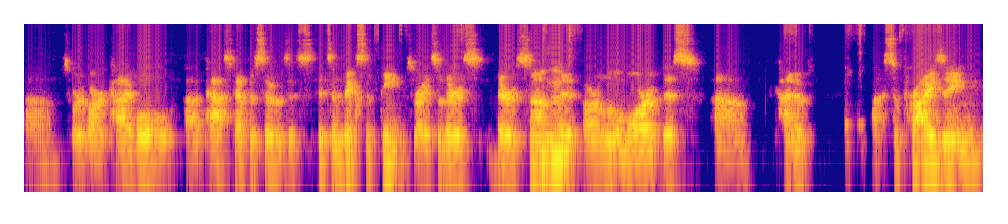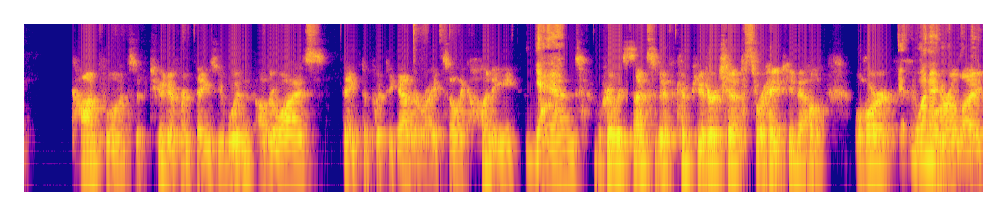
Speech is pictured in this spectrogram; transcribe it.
um, sort of archival uh, past episodes, it's it's a mix of themes, right? So there's there's some mm-hmm. that are a little more of this um, kind of uh, surprising confluence of two different things you wouldn't otherwise think to put together, right? So like honey yeah. and really sensitive computer chips, right? You know, or 100. or like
